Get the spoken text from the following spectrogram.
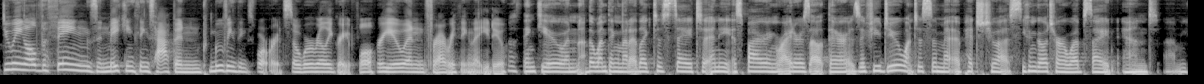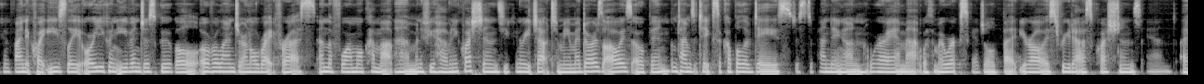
doing all the things and making things happen, moving things forward. So we're really grateful for you and for everything that you do. Well, thank you. And the one thing that I'd like to say to any aspiring writers out there is if you do want to submit a pitch to us, you can go to our website and um, you can find it quite easily, or you can even just Google Overland Journal Write for Us and the form will come up. Um, and if you have any questions, you can reach out to me. My door is always open. Sometimes it takes a couple of days, just depending on where I am at with my work schedule, but you're always free to ask questions. And I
